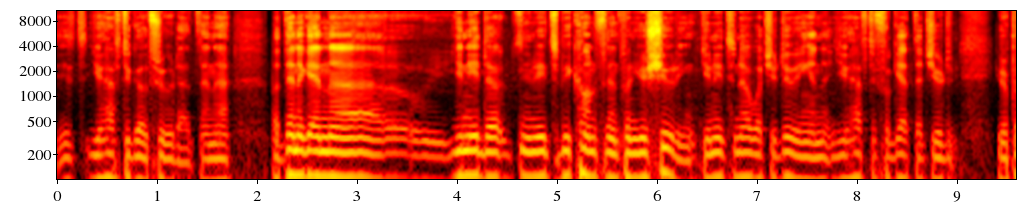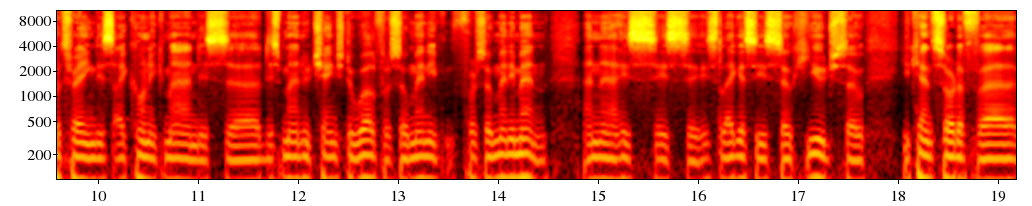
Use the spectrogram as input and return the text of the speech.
it you have to go through that. And uh, but then again, uh, you need to, you need to be confident when you're shooting. You need to know what you're doing, and you have to forget that you're you're portraying this iconic man, this uh, this man who changed the world for so many for so many men, and uh, his his his legacy is so huge. So you can't sort of uh,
